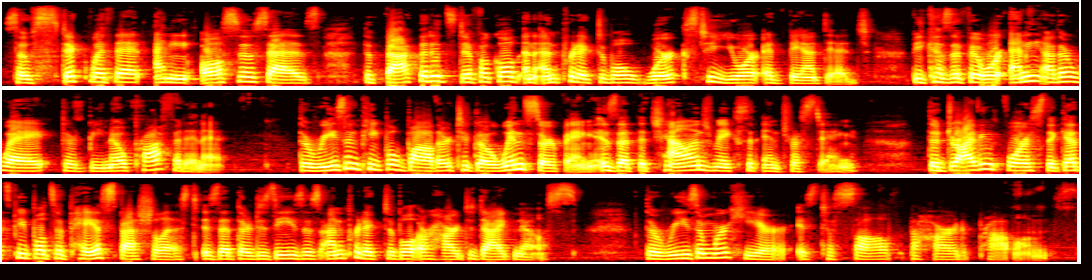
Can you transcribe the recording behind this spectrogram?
So stick with it. And he also says the fact that it's difficult and unpredictable works to your advantage because if it were any other way, there'd be no profit in it. The reason people bother to go windsurfing is that the challenge makes it interesting. The driving force that gets people to pay a specialist is that their disease is unpredictable or hard to diagnose. The reason we're here is to solve the hard problems.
